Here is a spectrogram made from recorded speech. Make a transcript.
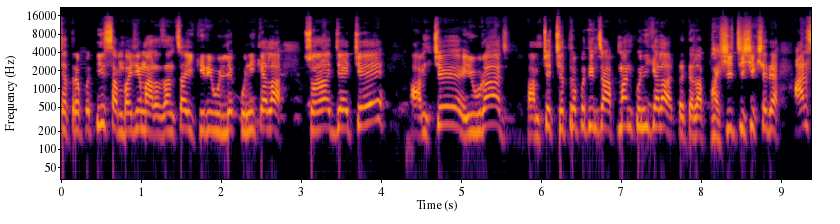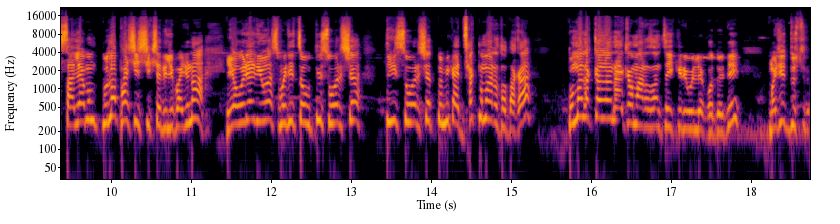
छत्रपती संभाजी महाराजांचा एकेरी उल्लेख कुणी केला? स्वराज्याचे आमचे युवराज आमच्या छत्रपतींचा अपमान कोणी केला? तर त्याला फाशीची शिक्षा द्या. आज साल्या मग तुला फाशी शिक्षा दिली पाहिजे ना? एवढे दिवस म्हणजे चौतीस वर्ष तीस वर्ष तुम्ही काय झक मारत होता का? तुम्हाला कळलं नाही का महाराजांचा इकडे उल्लेख होतो ते? म्हणजे दुसरं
